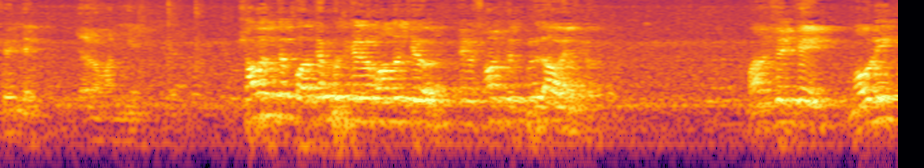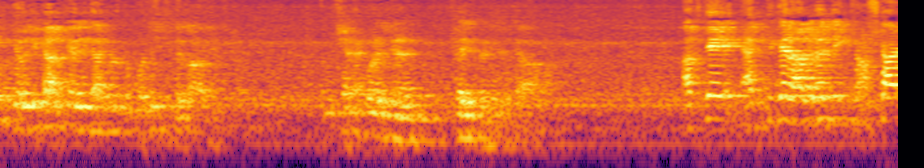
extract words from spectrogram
শেখ জিয়াউর নিয়ে সমস্ত পত্র পত্রিকাগুলো বন্ধ ছিল, সেগুলো সমস্ত খুলে দেওয়া হয়েছিল। মানুষের যে মৌলিক যে অধিকার, সেই অধিকারগুলোকে প্রতিষ্ঠিত করা হয়েছিল। সেটা করেছিলেন শহীদ প্রেসিডেন্ট আজকে একদিকে রাজনৈতিক সংস্কার,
